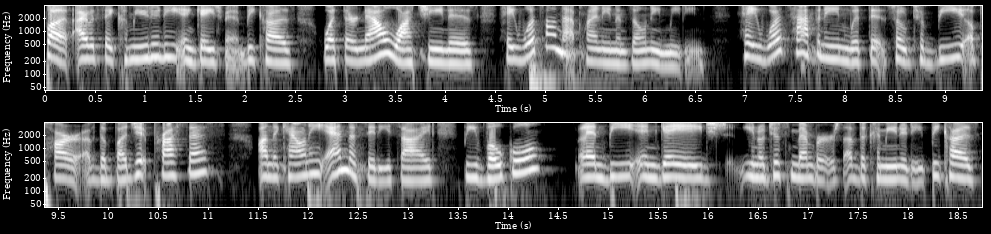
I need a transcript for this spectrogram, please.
But I would say community engagement because what they're now watching is hey, what's on that planning and zoning meeting? hey, what's happening with it? So to be a part of the budget process on the county and the city side, be vocal and be engaged, you know, just members of the community because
